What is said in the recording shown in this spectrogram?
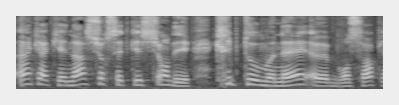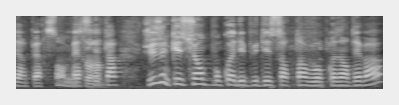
un quinquennat sur cette question des crypto-monnaies. Euh, bonsoir Pierre Persson, merci d'être là. Juste une question, pourquoi député sortant, vous ne représentez pas?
